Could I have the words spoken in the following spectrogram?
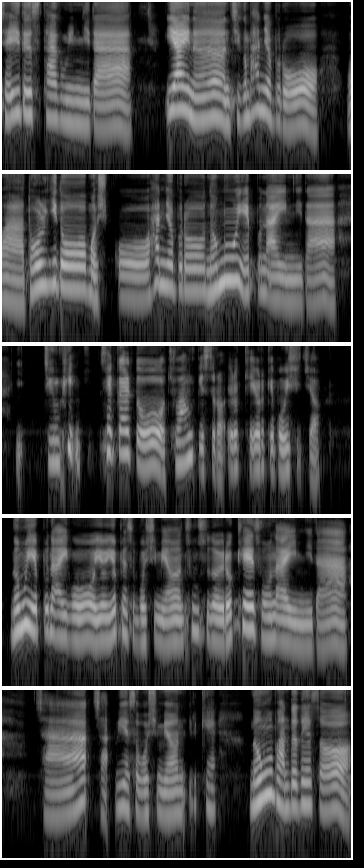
제이드 스타금입니다. 이 아이는 지금 한엽으로 와 돌기도 멋있고 한엽으로 너무 예쁜 아이입니다. 이- 지금 피, 색깔도 주황빛으로 이렇게 이렇게 보이시죠? 너무 예쁜 아이고 요 옆에서 보시면 충수도 이렇게 좋은 아이입니다. 자, 자 위에서 보시면 이렇게 너무 반듯해서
